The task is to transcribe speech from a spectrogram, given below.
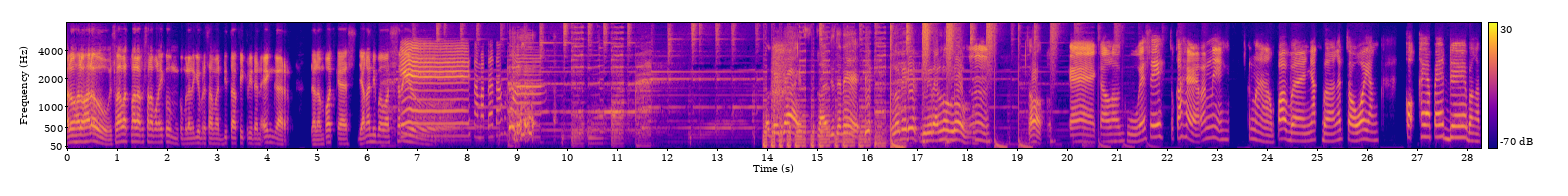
Halo, halo, halo. Selamat malam, Assalamualaikum. Kembali lagi bersama Dita Fikri dan Enggar dalam podcast Jangan Dibawa Serius. Yeay, selamat datang semua. Oke guys, selanjutnya nih, Dit, lu nih Dit, giliran lu belum? Hmm, So, Oke, kalau gue sih suka heran nih, kenapa banyak banget cowok yang kok kayak pede banget,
